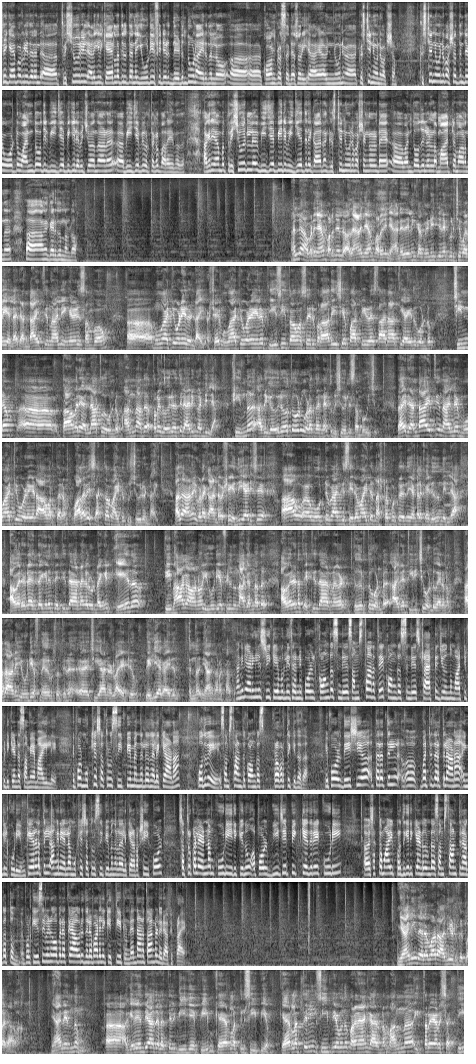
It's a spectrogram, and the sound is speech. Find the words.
Shri K Muraleedharan തൃശ്ശൂരിൽ അല്ലെങ്കിൽ കേരളത്തിൽ തന്നെ യു ഡി എഫിന്റെ ഒരു നെടുന്തൂണായിരുന്നല്ലോ കോൺഗ്രസിന്റെ സോറി ന്യൂന ക്രിസ്ത്യൻ ന്യൂനപക്ഷം. ക്രിസ്ത്യൻ ന്യൂനപക്ഷത്തിന്റെ വോട്ട് വൻതോതിൽ ബി ജെ പിക്ക് ലഭിച്ചു എന്നാണ് ബി ജെ പി വൃത്തങ്ങൾ പറയുന്നത്. അങ്ങനെയാകുമ്പോൾ തൃശ്ശൂരിൽ ബി ജെ പിയുടെ വിജയത്തിന് കാരണം ക്രിസ്ത്യൻ ന്യൂനപക്ഷങ്ങളുടെ വൻതോതിലുള്ള മാറ്റമാണെന്ന് അങ്ങ് കരുതുന്നുണ്ടോ? അല്ല അവിടെ ഞാൻ പറഞ്ഞല്ലോ അതാണ് ഞാൻ പറഞ്ഞത്. ഞാനേതെങ്കിലും കമ്മ്യൂണിറ്റിനെ കുറിച്ച് പറയല്ല. രണ്ടായിരത്തി നാലിൽ ഇങ്ങനൊരു സംഭവം മൂവാറ്റുപുഴയിലുണ്ടായി. പക്ഷേ മൂവാറ്റുപുഴയിൽ പി സി തോമസ് ഒരു പ്രാദേശിക പാർട്ടിയുടെ സ്ഥാനാർത്ഥി ആയതുകൊണ്ടും ചിഹ്നം താമര അല്ലാത്തതുകൊണ്ടും അന്ന് അത് അത്ര ഗൗരവത്തിൽ ആരും കണ്ടില്ല. പക്ഷെ ഇന്ന് അത് ഗൗരവത്തോടു കൂടെ തന്നെ തൃശ്ശൂരിൽ സംഭവിച്ചു. അതായത് രണ്ടായിരത്തി നാലിലെ മൂവാറ്റുപുഴയുടെ ആവർത്തനം വളരെ ശക്തമായിട്ട് തൃശ്ശൂരുണ്ടായി. അതാണ് ഇവിടെ കാണുന്നത് പക്ഷേ എന്ന് വിചാരിച്ച് ആ, വോട്ട് ബാങ്ക് സ്ഥിരമായിട്ട് നഷ്ടപ്പെട്ടു എന്ന് ഞങ്ങൾ കരുതുന്നില്ല. അവരുടെ എന്തെങ്കിലും തെറ്റിദ്ധാരണകൾ ഉണ്ടെങ്കിൽ ഏത് വിഭാഗമാണോ യു ഡി എഫിൽ നിന്ന് അകന്നത് അവരുടെ തെറ്റിദ്ധാരണകൾ തീർത്തുകൊണ്ട് അതിനെ തിരിച്ചു കൊണ്ടുവരണം. അതാണ് യു ഡി എഫ് നേതൃത്വത്തിന് ചെയ്യാനുള്ള ഏറ്റവും വലിയ കാര്യം എന്ന് ഞാൻ കണക്കാക്കുന്നു. അങ്ങനെയാണെങ്കിൽ ശ്രീ കെ മുരളീധരൻ ഇപ്പോൾ കോൺഗ്രസിന്റെ സംസ്ഥാനത്തെ കോൺഗ്രസിന്റെ സ്ട്രാറ്റജി ഒന്ന് മാറ്റിപ്പിടിക്കേണ്ട സമയമായില്ലേ? ഇപ്പോൾ മുഖ്യ ശത്രു സി പി എം എന്നുള്ള നിലയ്ക്കാണ് പൊതുവേ സംസ്ഥാനത്ത് കോൺഗ്രസ് പ്രവർത്തിക്കുന്നത്. ഇപ്പോൾ ദേശീയ തലത്തിൽ മറ്റു തരത്തിലാണ് എങ്കിൽ കൂടിയും. കേരളത്തിൽ അങ്ങനെയല്ല മുഖ്യ ശത്രു സി പി എം എന്നുള്ള നിലയ്ക്കാണ്. പക്ഷേ ഇപ്പോൾ ശത്രുക്കളുടെ എണ്ണം കൂടിയിരിക്കുന്നു. അപ്പോൾ ബി ജെ പിക്കെതിരെ കൂടി ശക്തമായി പ്രതികരിക്കേണ്ടതുണ്ട് സംസ്ഥാനത്തിനകത്തും. ഇപ്പോൾ കെ സി വേണുഗോപാലൊക്കെ ആ ഒരു നിലപാടിലേക്ക് എത്തിയിട്ടുണ്ട്. എന്താണ് താങ്കളുടെ ഒരു അഭിപ്രായം? ഞാൻ ഈ നിലപാട് ആദ്യം എടുത്തിട്ടുള്ള ഒരാളാണ്. ഞാനെന്നും അഖിലേന്ത്യാ തലത്തിൽ ബി ജെ പിയും കേരളത്തിൽ സി പി എം. കേരളത്തിൽ സി പി എം എന്ന് പറയാൻ കാരണം അന്ന് ഇത്രയേറെ ശക്തി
